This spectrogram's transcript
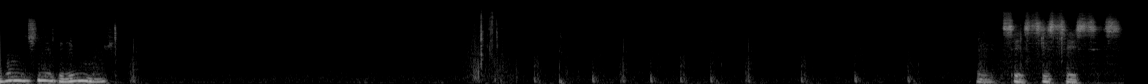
Arabanın içinde biri mi var? Evet, sessiz sessiz.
